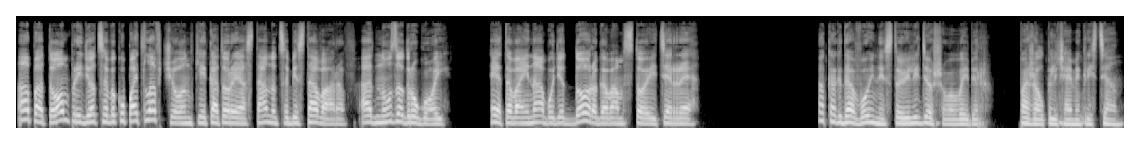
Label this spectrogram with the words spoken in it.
А потом придется выкупать ловчонки, которые останутся без товаров, одну за другой. Эта война будет дорого вам стоить, Ре. «А когда войны стоили дешево, Вебер?» — пожал плечами Кристиан.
